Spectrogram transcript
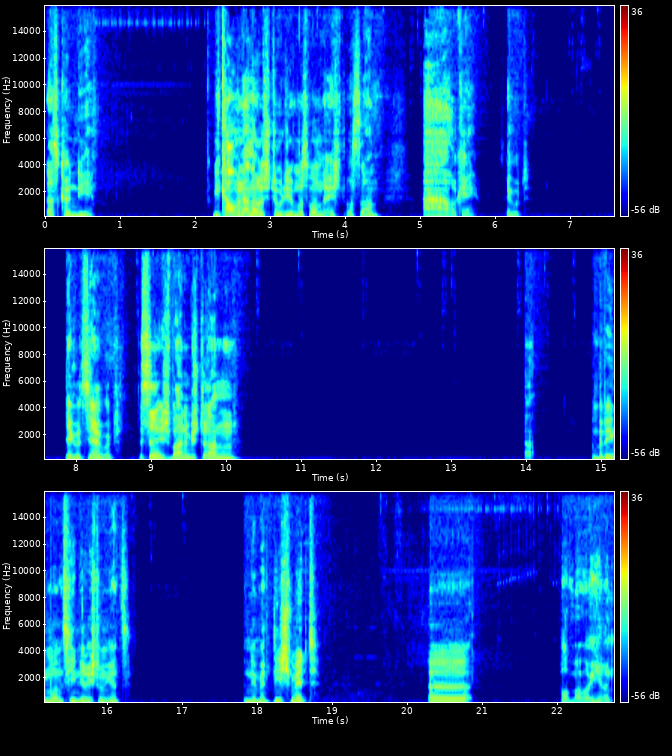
das können die. Wie kaum ein anderes Studio, muss man echt auch sagen. Ah, okay. Sehr gut. Sehr gut, sehr gut. Wisst ihr, ich war nämlich dran. Ja. Dann bewegen wir uns hier in die Richtung jetzt. Dann nehmen wir dich mit. Äh. Haut mal aber hier hin.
